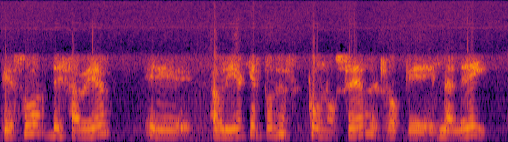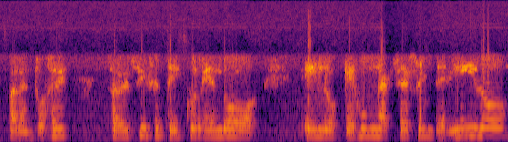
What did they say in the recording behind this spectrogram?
Eso de saber, eh, habría que entonces conocer lo que es la ley para entonces saber si se está incurriendo en lo que es un acceso indebido,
